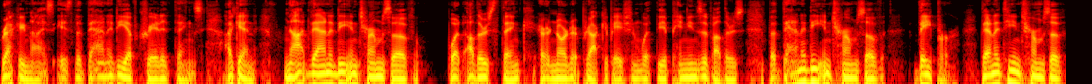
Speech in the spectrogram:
recognize is the vanity of created things. Again, not vanity in terms of what others think or inordinate preoccupation with the opinions of others, but vanity in terms of vapor, vanity in terms of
